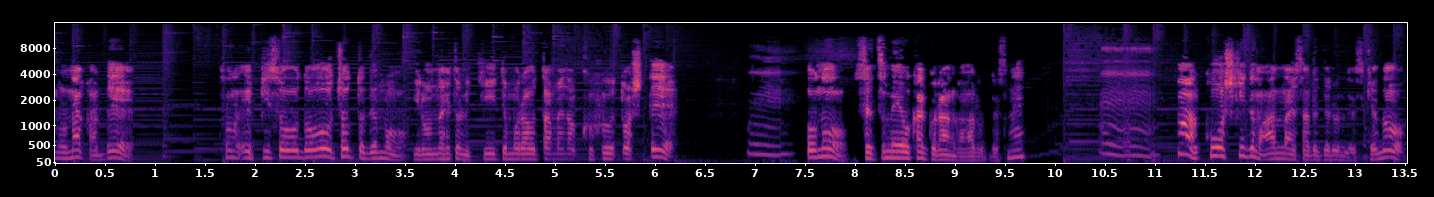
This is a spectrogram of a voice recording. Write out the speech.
の中で、そのエピソードをちょっとでもいろんな人に聞いてもらうための工夫として、うん。その説明を書く欄があるんですね。うんうん。まあ、公式でも案内されてるんですけど、うん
